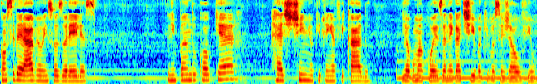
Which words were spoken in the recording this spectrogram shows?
considerável em suas orelhas, limpando qualquer restinho que tenha ficado de alguma coisa negativa que você já ouviu.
